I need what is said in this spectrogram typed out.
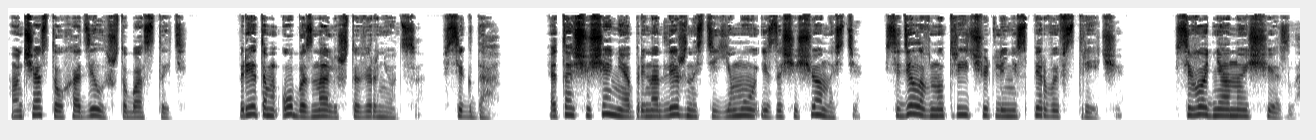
Он часто уходил, чтобы остыть. При этом оба знали, что вернется. Всегда. Это ощущение принадлежности ему и защищенности сидело внутри чуть ли не с первой встречи. Сегодня оно исчезло.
